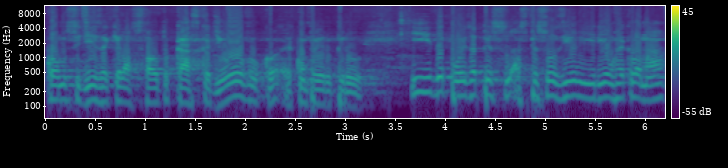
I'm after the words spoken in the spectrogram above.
como se diz, aquele asfalto casca de ovo, é, companheiro Peru, e depois pessoa, as pessoas iriam, iriam, reclamar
